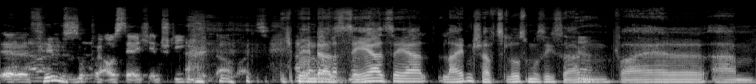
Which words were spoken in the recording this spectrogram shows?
äh, Filmsuppe, aus der ich entstiegen bin damals. Ich bin da sehr, sehr leidenschaftslos, muss ich sagen, ja. weil ähm,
